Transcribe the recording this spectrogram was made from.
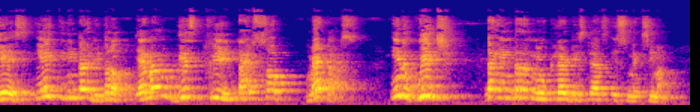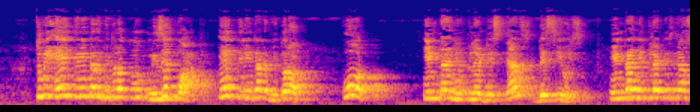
গেছ এই তিনিটাৰ ভিতৰত among this three types of matters in which the internuclear distance is maximum তুমি এই তিনিটাৰ ভিতৰত মোক নিজে কোৱা এই তিনিটাৰ ভিতৰত ক'ত ইণ্টাৰ নিউক্লিয়াৰ ডিষ্টেঞ্চ বেছি হৈছে? ইণ্টাৰ নিউক্লিয়াৰ ডিষ্টেঞ্চ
